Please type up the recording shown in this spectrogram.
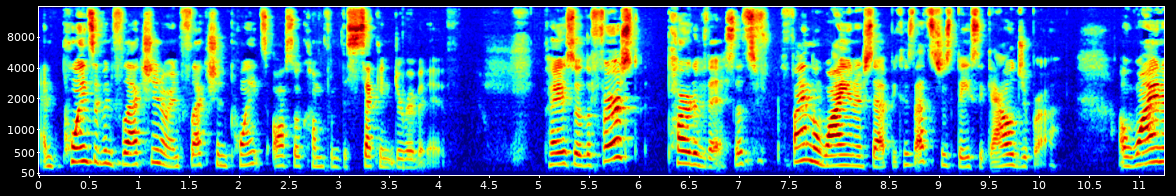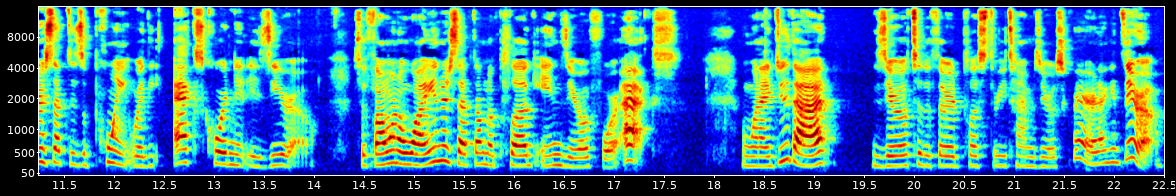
And points of inflection or inflection points also come from the second derivative. Okay, so the first part of this, let's find the y-intercept because that's just basic algebra. A y-intercept is a point where the x-coordinate is 0. So if I want a y-intercept, I'm going to plug in 0 for x. And when I do that, 0 to the third plus 3 times 0 squared, I get 0.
